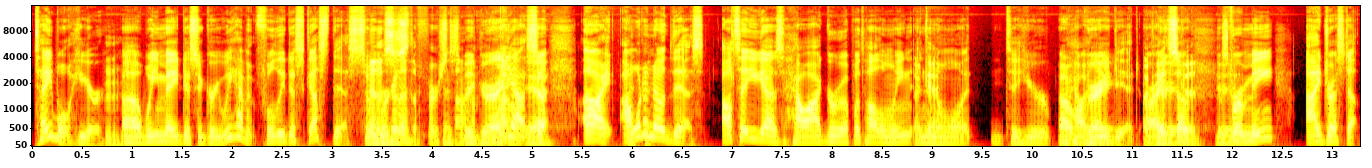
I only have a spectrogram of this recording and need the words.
table here, Mhm. uh, we may disagree. We haven't fully discussed this, so no, we're this gonna is the first This time. be great. Wow. yeah, Yeah. So, all right, I want to know this. I'll tell you guys how I grew up with Halloween, and then I want to hear Oh, how you did. All Okay, right. So, good. Good. for me, I dressed up.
